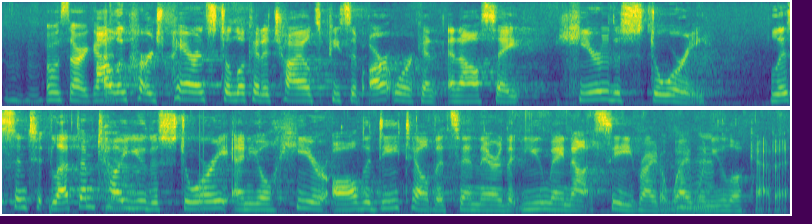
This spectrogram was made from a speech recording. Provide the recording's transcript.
good encourage drawer, parents. Oh, sorry. I'll ahead. encourage parents to look at a child's piece of artwork and, and I'll say, hear the story. Listen to, let them tell you the story, and you'll hear all the detail that's in there that you may not see right away when mm-hmm. you look at it.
